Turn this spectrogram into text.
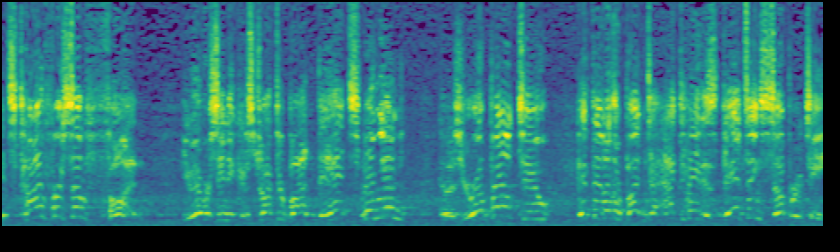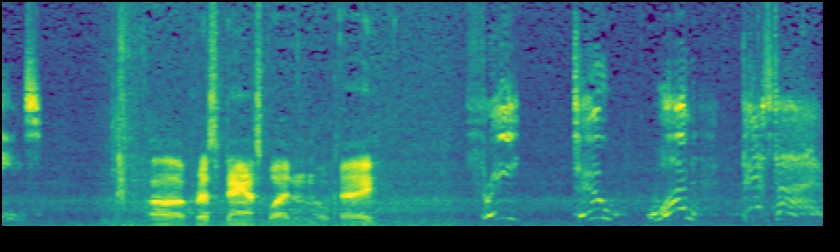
it's time for some fun. You ever seen a constructor bot dance, Minion? Because you're about to. Hit that other button to activate his dancing subroutines. Uh, press dance button, okay. Three, two, one, dance time!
